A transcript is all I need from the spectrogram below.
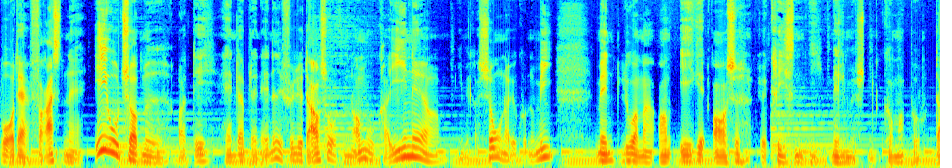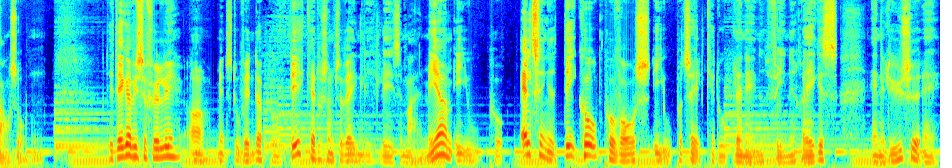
hvor der forresten er EU-topmøde, og det handler blandt andet ifølge dagsordenen om Ukraine, om immigration og økonomi, men lurer mig om ikke også øh, krisen i Mellemøsten kommer på dagsordenen. Det dækker vi selvfølgelig, og mens du venter på det, kan du som sædvanligt læse meget mere om EU på altinget.dk. På vores EU-portal kan du blandt andet finde Rikkes analyse af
